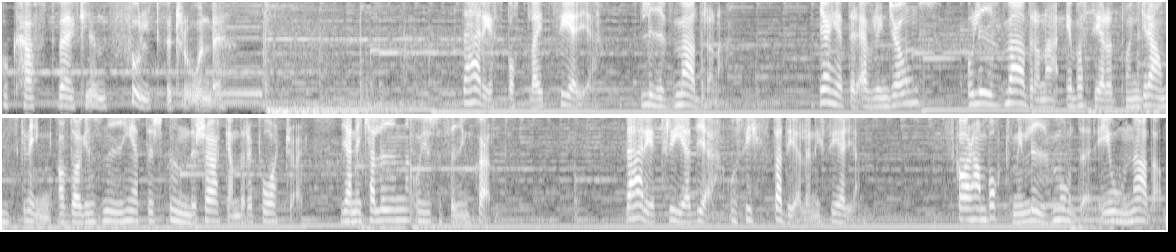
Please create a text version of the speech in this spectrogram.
Och haft verkligen fullt förtroende. Det här är Spotlight-serie, Livmödrarna. Jag heter Evelyn Jones och Livmödrarna är baserad på en granskning av Dagens Nyheters undersökande reportrar Jenny Kalin och Josefin Sköld. Det här är tredje och sista delen i serien. Skar han bort min livmoder i onödan?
